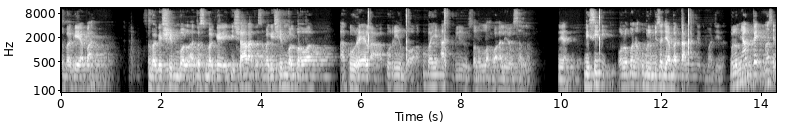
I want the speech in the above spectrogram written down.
sebagai apa? Sebagai simbol atau sebagai isyarat atau sebagai simbol bahwa aku rela, aku ridho, aku bayat beliau sallallahu alaihi wasallam. Ya, di sini walaupun aku belum bisa jabat tangannya di Madinah. Belum nyampe masih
